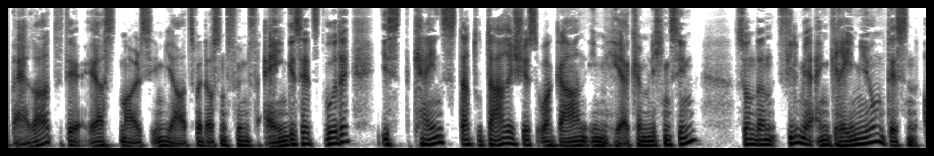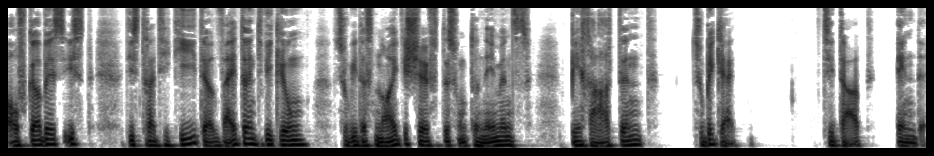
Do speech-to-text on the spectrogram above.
Beirat, der erstmals im Jahr 2005 eingesetzt wurde, ist kein statutarisches Organ im herkömmlichen Sinn, sondern vielmehr ein Gremium, dessen Aufgabe es ist, die Strategie der Weiterentwicklung sowie das Neugeschäft des Unternehmens beratend zu begleiten. Zitat Ende.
